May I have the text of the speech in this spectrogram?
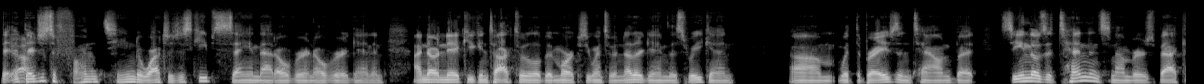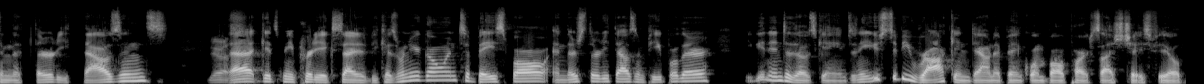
they, yeah. they're just a fun team to watch. I just keep saying that over and over again. And I know Nick, you can talk to it a little bit more because you went to another game this weekend um, with the Braves in town. But seeing those attendance numbers back in the thirty thousands, yes. that gets me pretty excited because when you're going to baseball and there's thirty thousand people there, you get into those games. And it used to be rocking down at Bank One Ballpark slash Chase Field.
